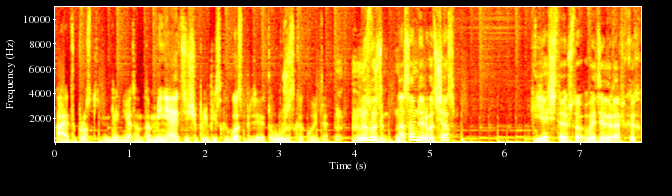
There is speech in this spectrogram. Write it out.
А, это просто... Да нет, он там меняется еще приписка. Господи, это ужас какой-то. Ну, слушай, на самом деле вот сейчас я считаю, что в этих графиках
